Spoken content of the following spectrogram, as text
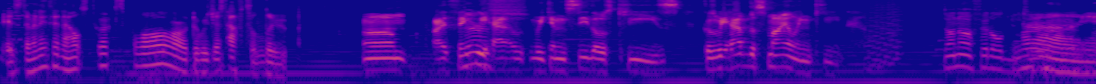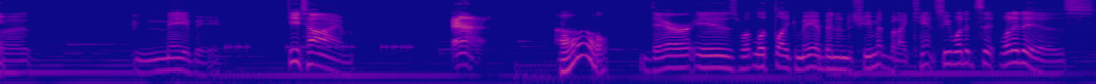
Is there anything else to explore, or do we just have to loop? Um, I think we have we can see those keys because we have the smiling key now. Don't know if it'll do Right. it, but maybe. Key time. Ah, Oh, There is what looked like may have been an achievement, but I can't see what it's what it is.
